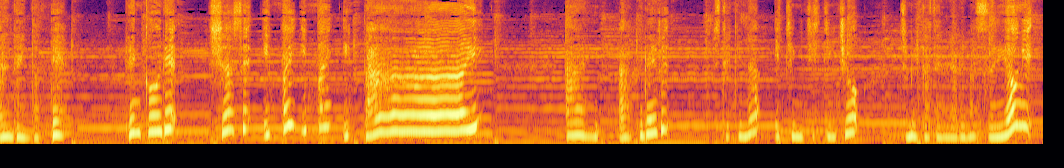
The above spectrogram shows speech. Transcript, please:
あなたにとって健康で幸せいっぱいいっぱいいっぱい愛あふれる素敵な一日一日を積み重ねられますように。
